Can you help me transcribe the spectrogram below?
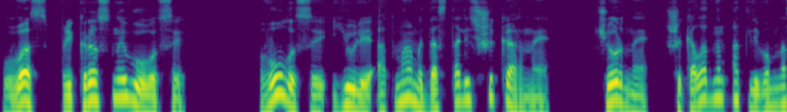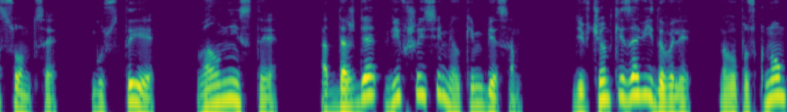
«У вас прекрасные волосы». Волосы Юлии от мамы достались шикарные, черные, с шоколадным отливом на солнце, густые, волнистые, от дождя вившиеся мелким бесом. Девчонки завидовали, на выпускном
